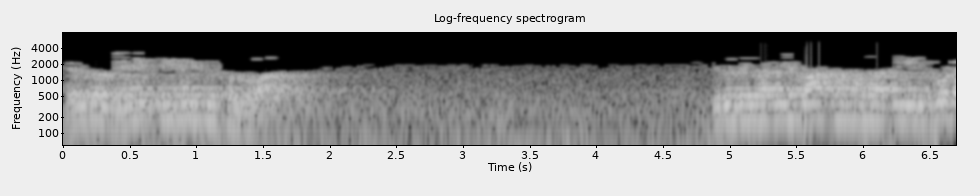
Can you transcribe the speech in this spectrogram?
என்றும் இணைத்து இணைத்து சொல்வார் இறுதி நபி பாசம் நபியில் கூட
